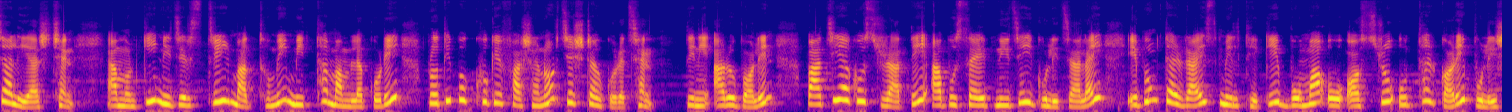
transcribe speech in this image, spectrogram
চালিয়ে আসছেন। এমনকি নিজের স্ত্রীর মাধ্যমে মিথ্যা মামলা করে প্রতিপক্ষকে ফাঁসানোর চেষ্টাও করেছেন। তিনি আরও বলেন, পাঁচই আগস্ট রাতে আবু সাইদ নিজেই গুলি চালায় এবং তার রাইস মিল থেকে বোমা ও অস্ত্র উদ্ধার করে পুলিশ।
